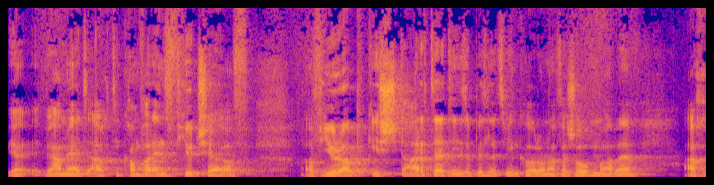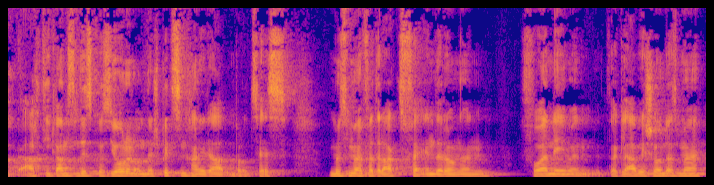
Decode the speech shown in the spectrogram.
wir, wir haben ja jetzt auch die Konferenz Future of, of Europe gestartet, die ist ein bisschen jetzt wegen Corona verschoben, aber auch, auch die ganzen Diskussionen um den Spitzenkandidatenprozess müssen wir Vertragsveränderungen vornehmen. Da glaube ich schon, dass wir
